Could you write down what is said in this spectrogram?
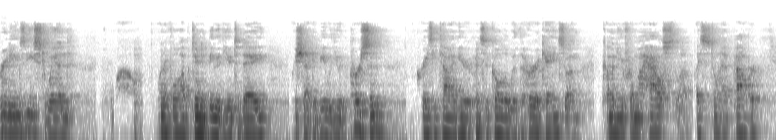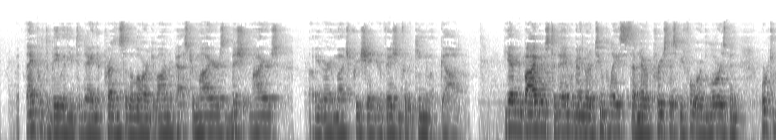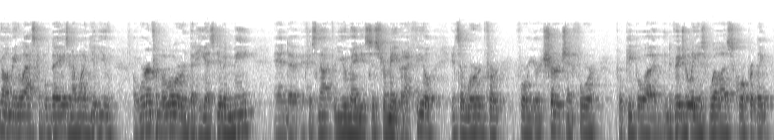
Greetings, East Wind. Wow, wonderful opportunity to be with you today. Wish I could be with you in person. Crazy time here in Pensacola with the hurricane, so I'm coming to you from my house. A lot of places don't have power. But thankful to be with you today in the presence of the Lord. Give honor to Pastor Myers and Bishop Myers. Love you very much. Appreciate your vision for the kingdom of God. If you have your Bibles today, we're going to go to two places. I've never preached this before. The Lord has been working on me the last couple days, and I want to give you a word from the Lord that He has given me. And uh, if it's not for you, maybe it's just for me. But I feel it's a word for for your church and for for people uh, individually as well as corporately.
